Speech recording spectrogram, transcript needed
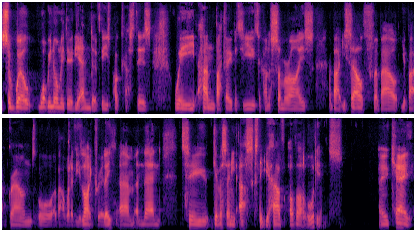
So, Will, what we normally do at the end of these podcasts is we hand back over to you to kind of summarize about yourself, about your background, or about whatever you like, really, um, and then to give us any asks that you have of our audience. Okay.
